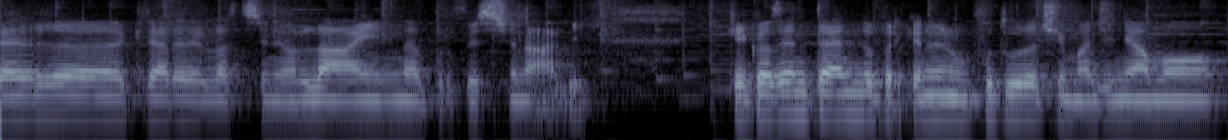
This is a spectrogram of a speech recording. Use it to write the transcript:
per eh, creare relazioni online professionali. Che cosa intendo? Perché noi in un futuro ci immaginiamo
